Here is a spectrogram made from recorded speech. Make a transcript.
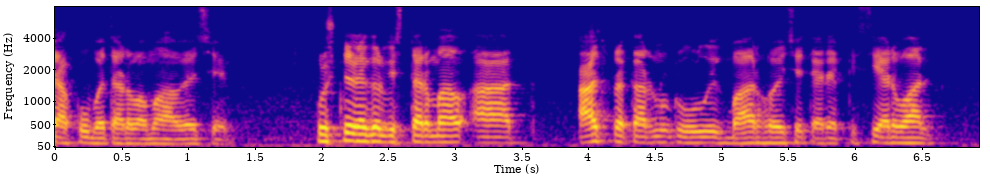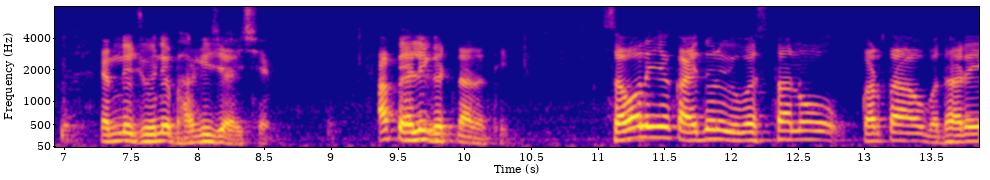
ચાકુ બતાડવામાં આવે છે. કૃષ્ણનગર વિસ્તારમાં આ આ જ પ્રકારનું ટોળું એક બહાર હોય છે ત્યારે પીસીઆર વાન એમને જોઈને ભાગી જાય છે. આ પહેલી ઘટના નથી. સવાલ અહીંયા કાયદોની વ્યવસ્થાનો કરતાં વધારે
